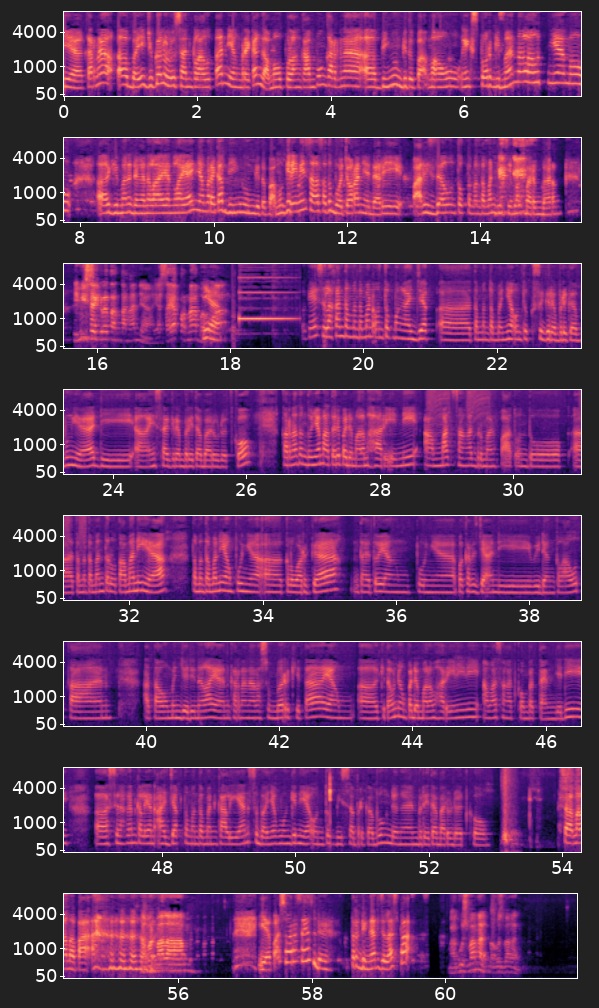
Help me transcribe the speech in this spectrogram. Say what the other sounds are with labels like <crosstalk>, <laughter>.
Iya, karena uh, banyak juga lulusan kelautan yang mereka nggak mau pulang kampung karena uh, bingung gitu Pak, mau ngeksplor gimana lautnya, mau uh, gimana dengan nelayan-nelayannya, mereka bingung gitu Pak. Mungkin ini salah satu bocoran ya dari Pak Riza untuk teman-teman disimak bareng-bareng. Ini saya kira tantangannya ya. Saya pernah bawa yeah. Oke, silahkan teman-teman untuk mengajak uh, teman-temannya untuk segera bergabung ya di uh, Instagram beritabaru.co karena tentunya materi pada malam hari ini amat sangat bermanfaat untuk uh, teman-teman terutama nih ya teman-teman yang punya uh, keluarga entah itu yang punya pekerjaan di bidang kelautan atau menjadi nelayan karena narasumber kita yang uh, kita undang pada malam hari ini nih amat sangat kompeten. Jadi uh, silahkan kalian ajak teman-teman kalian sebanyak mungkin ya untuk bisa bergabung dengan beritabaru.co. Selamat malam Bapak. Selamat malam. Iya Pak, suara saya sudah terdengar jelas Pak. Bagus banget, bagus banget.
